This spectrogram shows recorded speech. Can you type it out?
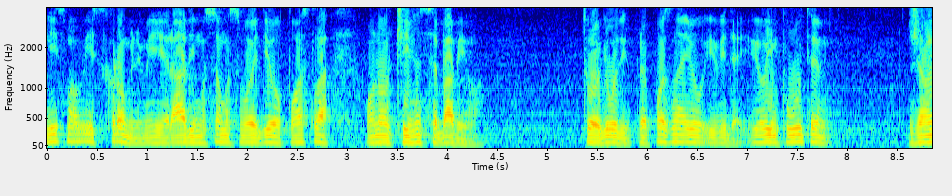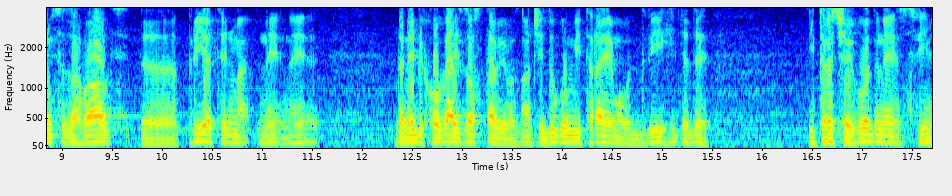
nismo mi skromni, mi radimo samo svoj dio posla, ono čime se bavimo. To ljudi prepoznaju i vide. I ovim putem želim se zahvaliti e, prijateljima, ne, ne, da ne bi koga izostavio. Znači, dugo mi trajemo od i treće godine svim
